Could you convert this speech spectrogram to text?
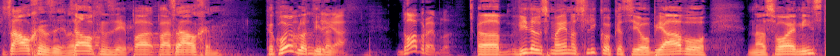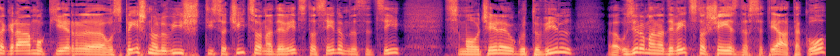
Zavhen zdaj. No? Zauhen zdaj, pa, pa. Zavhen. Kako je bilo ti? Ja. Dobro je bilo. Uh, videli smo eno sliko, ki si jo objavil na svojem Instagramu, kjer uh, uspešno loviš tisočico na 970, si, smo včeraj ugotovili, uh, oziroma na 960, ja, tako,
